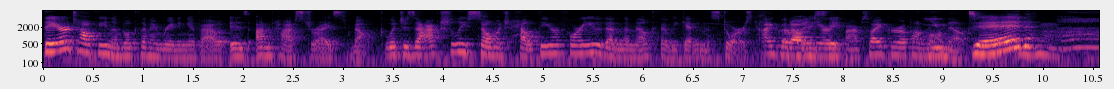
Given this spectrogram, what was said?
they are talking in the book that I'm reading about is unpasteurized milk, which is actually so much healthier for you than the milk that we get in the stores. I grew But up on a dairy farm, so I grew up on raw You milk. did? Mm-hmm.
